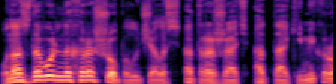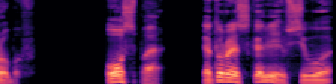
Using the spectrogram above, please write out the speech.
у нас довольно хорошо получалось отражать атаки микробов. Оспа, которая, скорее всего,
